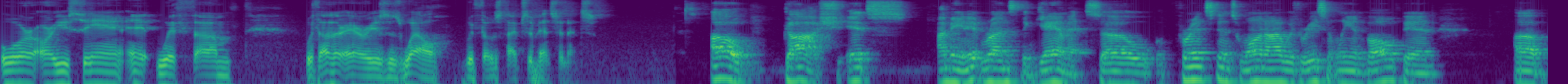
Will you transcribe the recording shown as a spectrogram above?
or are you seeing it with um, with other areas as well with those types of incidents? Oh, gosh, it's I mean, it runs the gamut. So, for instance, one I was recently involved in, a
